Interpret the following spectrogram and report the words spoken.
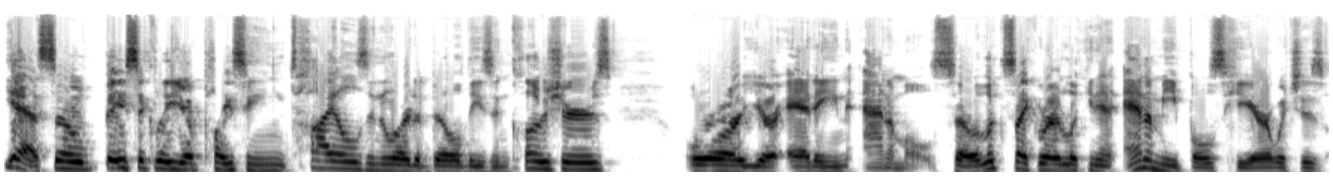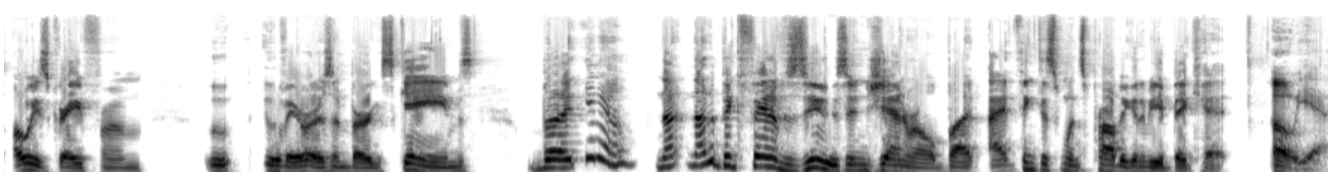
yeah, so basically, you're placing tiles in order to build these enclosures, or you're adding animals. So it looks like we're looking at animeeples here, which is always great from U- Uwe Rosenberg's games. But you know, not not a big fan of zoos in general. But I think this one's probably going to be a big hit. Oh yeah,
